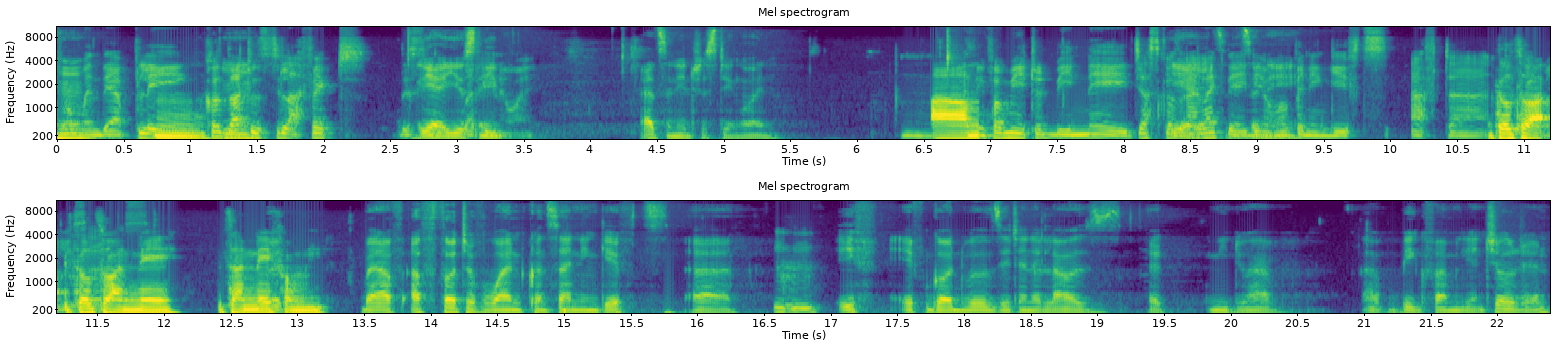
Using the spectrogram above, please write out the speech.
from when they are playing, because that will still affect the sleep. Yeah, you but sleep. Anyway. That's an interesting one. I Um, think for me it would be nay, just because Yeah, I like the idea of nay. opening gifts after. it's also a, it's also a nay. It's a nay for me. But I've, I've thought of one concerning gifts. Uh, Mm-hmm. If if God wills it and allows uh, me to have a big family and children,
